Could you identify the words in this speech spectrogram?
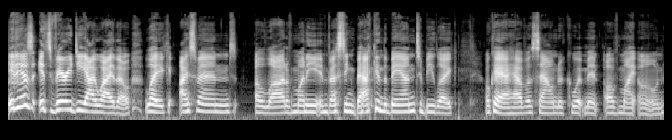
It is it's very DIY though. Like I spend a lot of money investing back in the band to be like okay, I have a sound equipment of my own.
